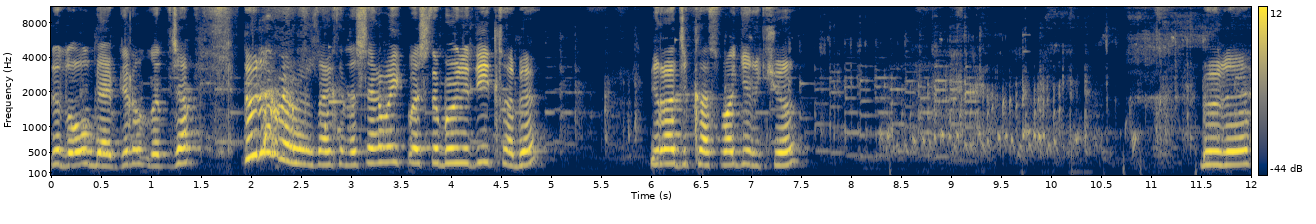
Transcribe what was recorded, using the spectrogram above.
da olmayanları anlatacağım. Döner veriyoruz arkadaşlar ama ilk başta böyle değil tabi. Birazcık kasma gerekiyor. Böyle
